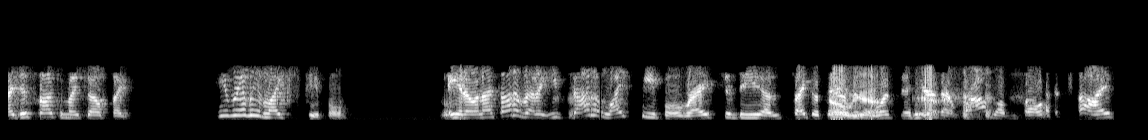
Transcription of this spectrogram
I just thought to myself, like, he really likes people. You know, and I thought about it. You've got to like people, right, to be a psychotherapist oh, yeah. who wants to hear yeah. their problems all the time.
